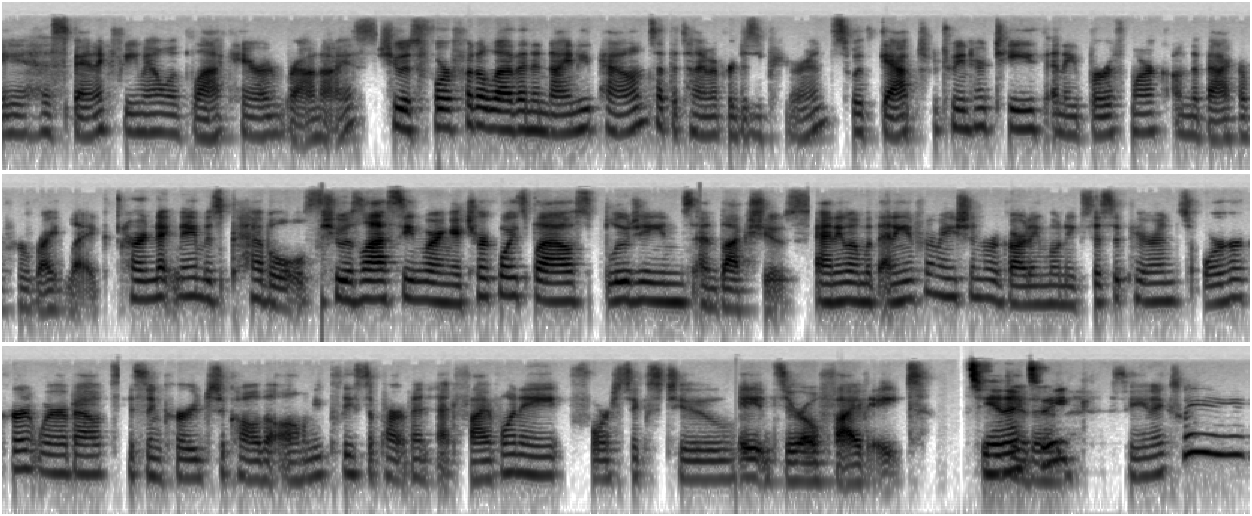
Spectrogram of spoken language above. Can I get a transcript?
a Hispanic female with black hair and brown eyes. She was 4 foot 11 and 90 pounds at the time of her disappearance, with gaps between her teeth and a birthmark on the back of her right leg. Her nickname is Pebbles. She was last seen wearing a turquoise blouse, blue jeans, and black shoes. Anyone with any information regarding Monique's disappearance or her current whereabouts is encouraged to call the Albany Police Department at 518 462 8058. See you next week. See you next week.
